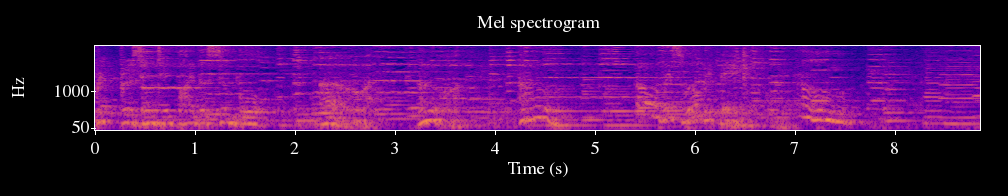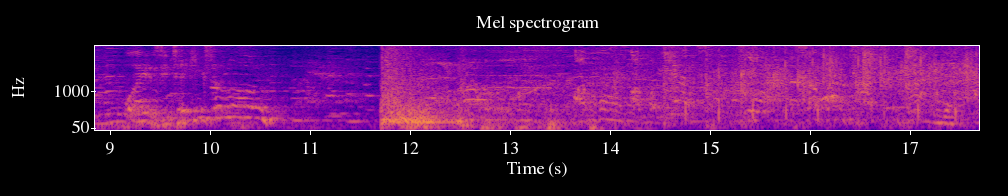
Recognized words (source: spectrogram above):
represented by the symbol O. Oh, oh, oh, this will be big. Oh, why is he taking so long? Oh, oh, oh yes, yes, a fantastic.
